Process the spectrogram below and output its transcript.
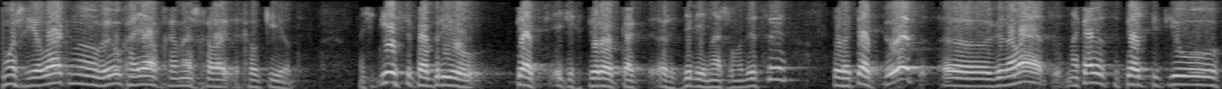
Мош елакну, веу хаяв хамеш халкиот. Значит, если побрил пять этих пирот, как разделили наши мудрецы, то за пять пирот э, виноват, наказывается пять пятью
